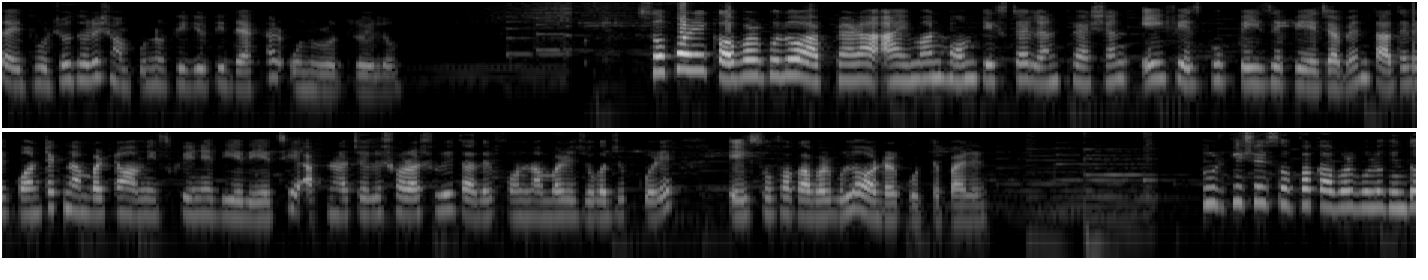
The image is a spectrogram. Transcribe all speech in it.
তাই ধৈর্য ধরে সম্পূর্ণ ভিডিওটি দেখার অনুরোধ রইল। সোফার এই কভারগুলো আপনারা Aiman home textile and fashion এই ফেসবুক পেজে পেয়ে যাবেন। তাদের কন্ট্যাক্ট নাম্বারটাও আমি স্ক্রিনে দিয়ে দিয়েছি। আপনারা চাইলে সরাসরি তাদের ফোন নাম্বারে যোগাযোগ করে এই সোফা কভারগুলো অর্ডার করতে পারেন। তুর্কিশ সেই সোফা কভারগুলো কিন্তু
